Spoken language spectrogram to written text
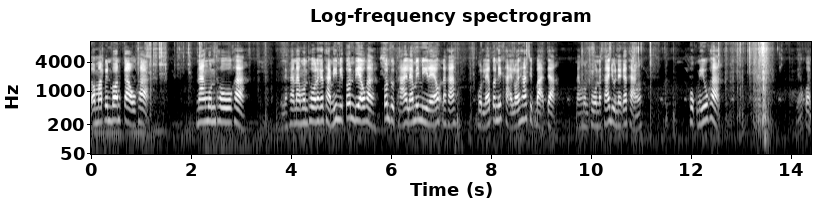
ต่อมาเป็นบอลเก่าค่ะ นางมนโทค่ะนะคะ นางมณฑลในกระถางนี้มีต้นเดียวค่ะ ต้นสุดท้ายแล้วไม่มีแล้วนะคะ หมดแล้วต้นนี้ขายร้อยห้าสิบาทจ้ะนางมณฑลนะคะ อยู่ในกระถางหกนิ้วค่ะเดี๋ยวก่อน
